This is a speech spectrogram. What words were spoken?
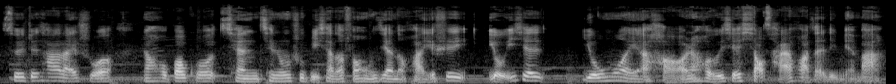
所以对他来说，然后包括钱钱钟书笔下的方鸿渐的话，也是有一些幽默也好，然后有一些小才华在里面吧。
